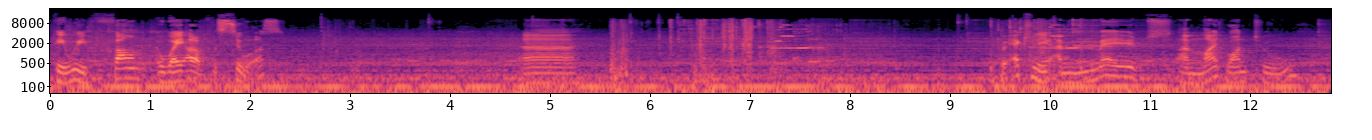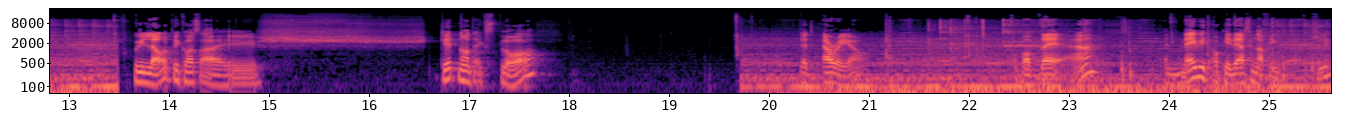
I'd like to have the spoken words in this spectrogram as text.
Okay, we found a way out of the sewers. Uh, actually, I made, I might want to reload because I did not explore that area above there. And maybe, okay, there's nothing there actually.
